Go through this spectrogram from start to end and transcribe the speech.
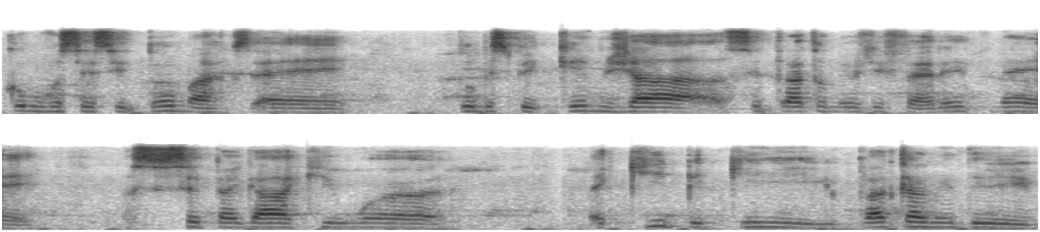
Como você citou, Marcos, é, clubes pequenos já se tratam meio diferente, né? Se você pegar aqui uma equipe que praticamente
